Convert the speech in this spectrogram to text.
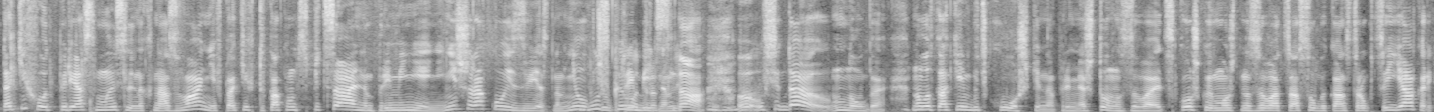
таких вот переосмысленных названий в каких-то в каком-то специальном применении, не широко известном, не общеупотребительном, да, mm-hmm. всегда много. Ну вот какие-нибудь кошки, например, что называется? Кошкой может называться особой конструкции якорь,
